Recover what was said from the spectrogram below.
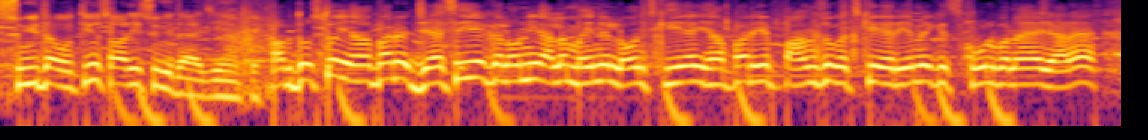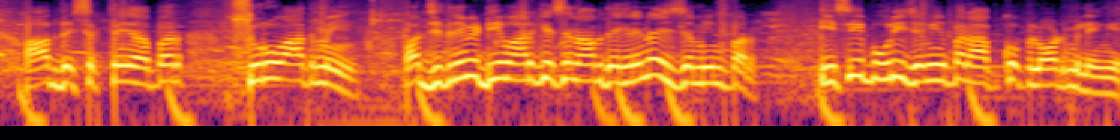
सुविधा होती है सारी सुविधा है जी यहाँ पे। अब दोस्तों यहाँ पर जैसे ये कॉलोनी आलम भाई ने लॉन्च की है यहाँ पर ये 500 गज के एरिया में एक स्कूल बनाया जा रहा है। आप देख सकते हैं यहाँ पर शुरुआत में ही। और जितनी भी डिमार्केशन आप देख रहे हैं ना इस ज़मीन पर इसी पूरी ज़मीन पर आपको प्लॉट मिलेंगे।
